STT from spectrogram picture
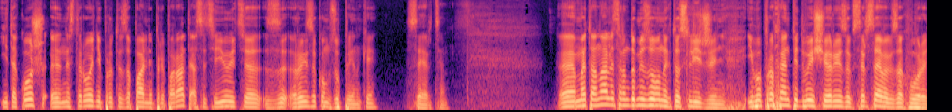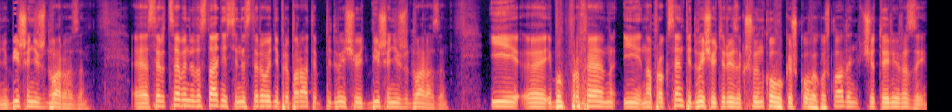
І також е, нестероїдні протизапальні препарати асоціюються з ризиком зупинки серця. Е, Метааналіз рандомізованих досліджень. Ібупрофен підвищує ризик серцевих захворювань більше, ніж в два рази. Е, Серцева недостатність і нестероїдні препарати підвищують більше, ніж в два рази. І ібупрофен і напроксен підвищують ризик шлунково-кишкових ускладнень в 4 рази.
